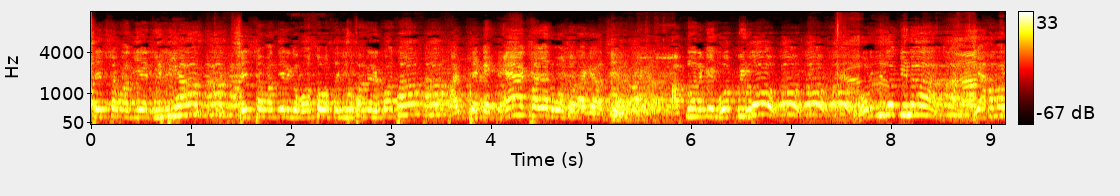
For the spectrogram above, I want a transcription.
শেরশাবাদিয়ার ইতিহাস শেরশাবাদিয়ার বসবাসের স্থানের কথা আজ থেকে এক হাজার বছর আগে আছে। আপনারা কি গর্বিত? গর্বিত কিনা? যে আমার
